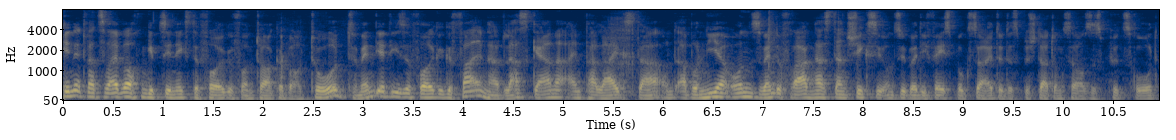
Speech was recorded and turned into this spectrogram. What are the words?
In etwa zwei Wochen gibt es die nächste Folge von Talk About Tod. Wenn dir diese Folge gefallen hat, lass gerne ein paar Likes da und abonniere uns. Wenn du Fragen hast, dann schick sie uns über die Facebook-Seite des Bestattungshauses Pützroth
